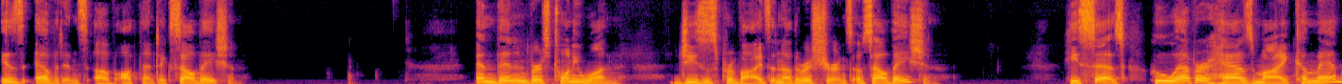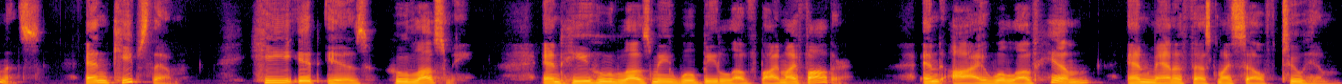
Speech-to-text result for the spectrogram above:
is evidence of authentic salvation. And then in verse 21, Jesus provides another assurance of salvation. He says, Whoever has my commandments and keeps them. He it is who loves me, and he who loves me will be loved by my Father, and I will love him and manifest myself to him.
